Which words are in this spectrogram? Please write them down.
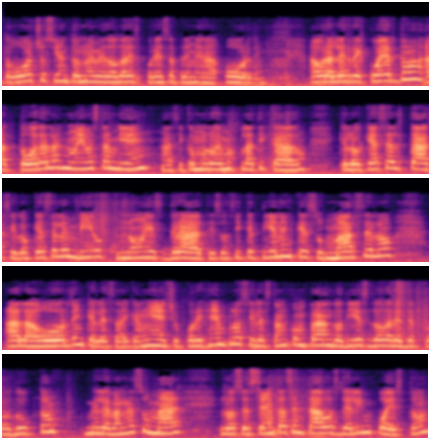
108, 109 dólares por esa primera orden. Ahora les recuerdo a todas las nuevas también, así como lo hemos platicado, que lo que es el taxi, lo que es el envío no es gratis, así que tienen que sumárselo a la orden que les hayan hecho. Por ejemplo, si le están comprando 10 dólares de producto, me le van a sumar los 60 centavos del impuesto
